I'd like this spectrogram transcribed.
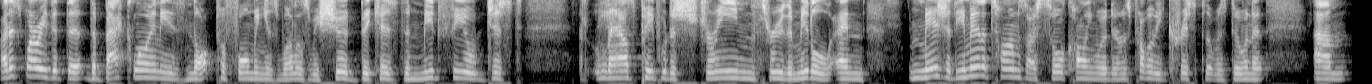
I just worry that the the back line is not performing as well as we should because the midfield just allows people to stream through the middle and measure the amount of times I saw Collingwood and it was probably Crisp that was doing it. Um,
